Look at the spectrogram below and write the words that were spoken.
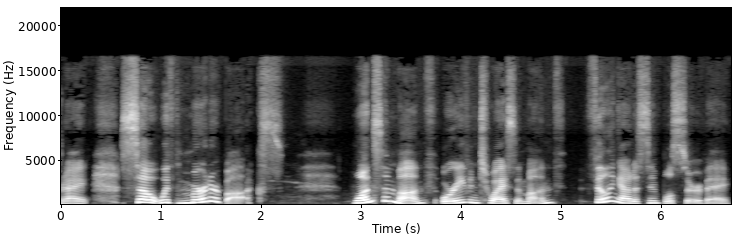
right? So with Murderbox, once a month or even twice a month, filling out a simple survey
